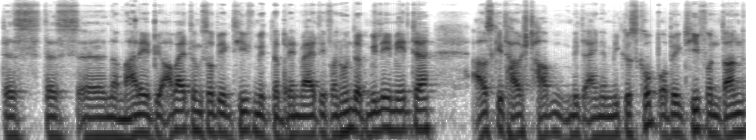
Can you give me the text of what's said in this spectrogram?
das, das äh, normale Bearbeitungsobjektiv mit einer Brennweite von 100 Millimeter ausgetauscht haben mit einem Mikroskopobjektiv und dann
